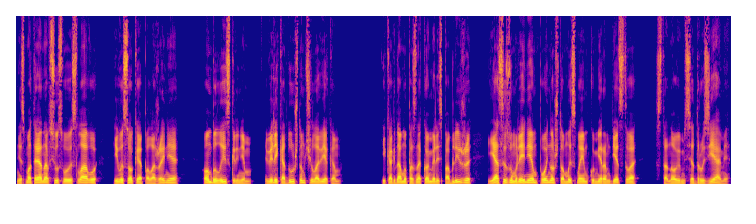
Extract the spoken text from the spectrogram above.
Несмотря на всю свою славу и высокое положение, он был искренним, великодушным человеком. И когда мы познакомились поближе, я с изумлением понял, что мы с моим кумиром детства становимся друзьями.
